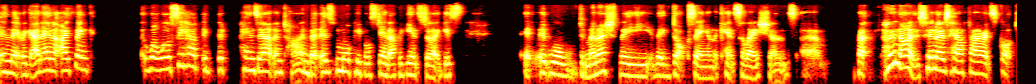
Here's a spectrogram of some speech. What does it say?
in that regard. And i think well we'll see how it, it pans out in time but as more people stand up against it i guess it, it will diminish the the doxing and the cancellations. Um, but who knows? Who knows how far it's got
